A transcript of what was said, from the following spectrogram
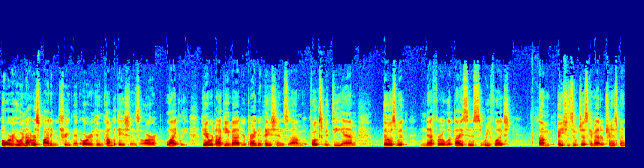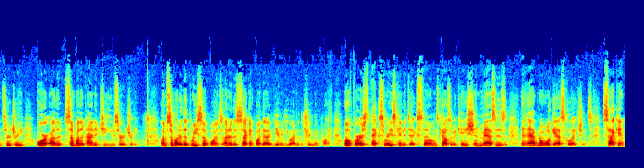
or who are not responding to treatment or in whom complications are likely. Here we're talking about your pregnant patients, um, folks with DM, those with nephrolithiasis, reflux, um, patients who just come out of transplant surgery or other some other kind of GU surgery. Um, so, what are the three subpoints under the second point that I've given you under the treatment point? Well, first, X-rays can detect stones, calcification, masses, and abnormal gas collections. Second,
